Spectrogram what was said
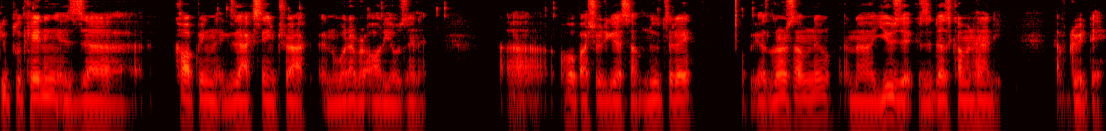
Duplicating is uh, copying the exact same track and whatever audio is in it. Uh, hope I showed you guys something new today. Hope you guys learned something new and uh, use it because it does come in handy. Have a great day.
